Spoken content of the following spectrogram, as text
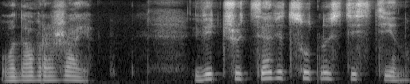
вона вражає. Відчуття відсутності стін,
